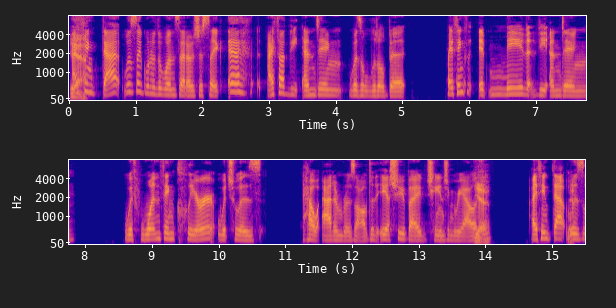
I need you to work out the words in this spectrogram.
Yeah. I think that was like one of the ones that I was just like, eh. I thought the ending was a little bit. I think it made the ending with one thing clearer, which was how Adam resolved the issue by changing reality. Yeah. I think that Yeah. was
